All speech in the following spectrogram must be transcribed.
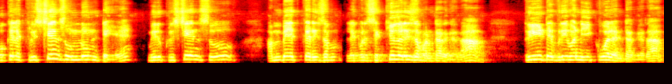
ఒకవేళ క్రిస్టియన్స్ ఉండుంటే మీరు క్రిస్టియన్స్ అంబేద్కరిజం లేకపోతే సెక్యులరిజం అంటారు కదా ట్రీట్ ఎవ్రీ వన్ ఈక్వల్ అంటారు కదా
